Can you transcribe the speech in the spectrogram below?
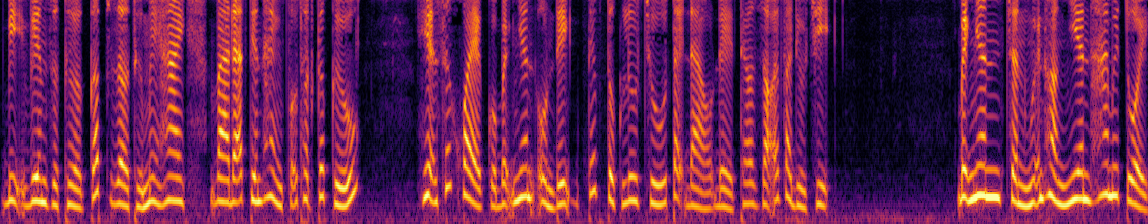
bị viêm ruột thừa cấp giờ thứ 12 và đã tiến hành phẫu thuật cấp cứu. Hiện sức khỏe của bệnh nhân ổn định, tiếp tục lưu trú tại đảo để theo dõi và điều trị. Bệnh nhân Trần Nguyễn Hoàng Nhiên, 20 tuổi,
